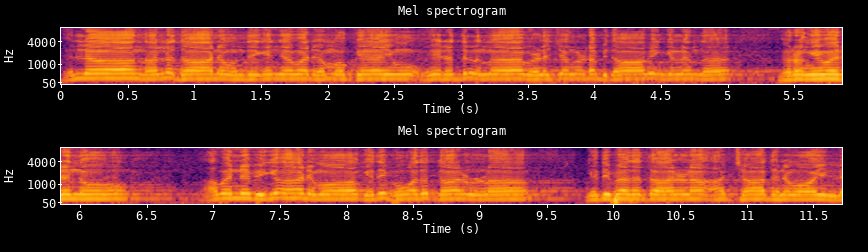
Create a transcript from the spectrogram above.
എല്ലാ നല്ല ദാനവും തികഞ്ഞവരും ഒക്കെയും ഉയരത്തിൽ നിന്ന് വെളിച്ചങ്ങളുടെ പിതാവിങ്കിൽ നിന്ന് ഇറങ്ങി വരുന്നു. അവന് വികാരമോ ഗതിബോധത്താലുള്ള ഗതിഭേദത്താലുള്ള ആച്ഛാദനമോ ഇല്ല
